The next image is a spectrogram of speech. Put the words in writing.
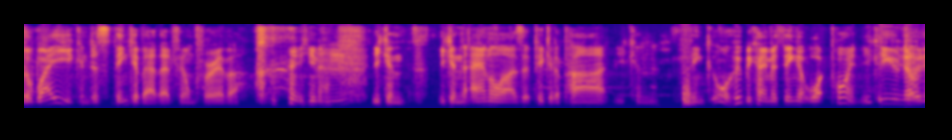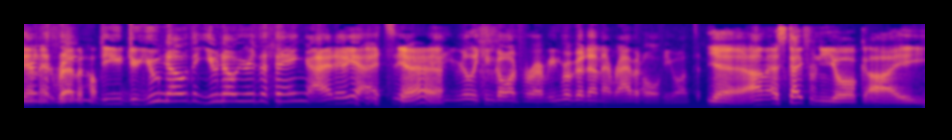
the way you can just think about that film forever. you know, Mhm. you can you can analyze it, pick it apart. You can think, oh, who became a thing at what point? You can Do you know go down that thing? rabbit hole. Do you do you know that you know you're the thing? I do. Yeah, it's yeah. Yeah. You really can go on forever. You can go down that rabbit hole if you want to. Yeah, um, Escape from New York. I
